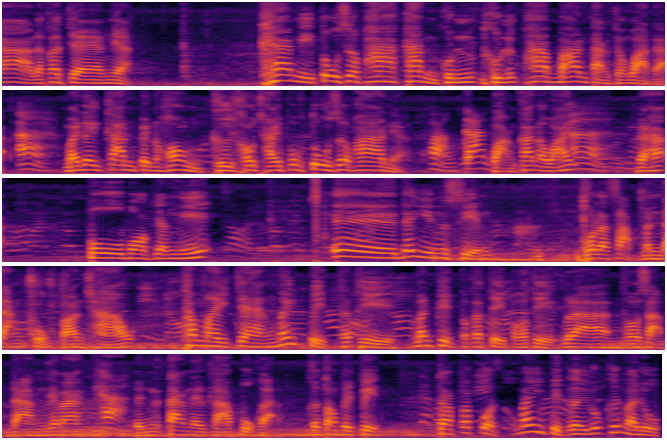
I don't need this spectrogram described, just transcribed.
ย่าแล้วก็แจงเนี่ย แค่มีตู้เสื้อผ้ากั้นคุณคุณนึกภาพบ้านต่างจังหวัดอะอ่าไม่ได้กั้นเป็นห้องคือเขาใช้พวกตู้เสื้อผ้าเนี่ยขวางกั้นขวางกั้นเอาไว้อ่านะฮะปู่บอกอย่างนี้ เอ๊ะได้ยินเสียงโทรศัพท์มันดังปลุกตอนเช้าทำไมแจงไม่ปิดทันที มันผิดปกติปกติเวลาโทรศัพท์ดังใช่ไหมค่ะ เป็นตั้งนาฬิกาปลุกอะก็ต้องไปปิด แต่ปรากฏไม่ปิดเลยลุกขึ้นมาดู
